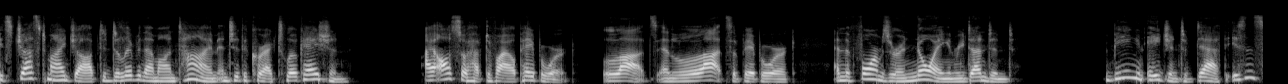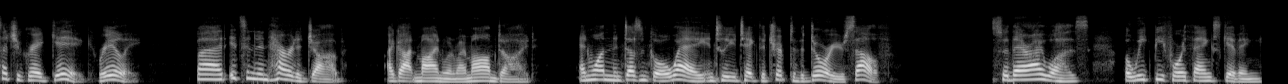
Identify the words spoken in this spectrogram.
It's just my job to deliver them on time and to the correct location. I also have to file paperwork. Lots and lots of paperwork, and the forms are annoying and redundant. Being an agent of death isn't such a great gig, really, but it's an inherited job. I got mine when my mom died, and one that doesn't go away until you take the trip to the door yourself. So there I was, a week before Thanksgiving,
